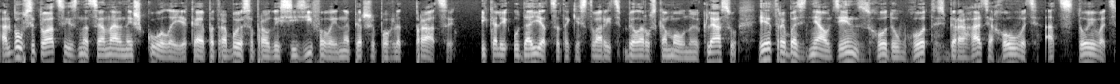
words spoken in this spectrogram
Альбо ў сітуацыі з нацыянальнай школай, якая патрабуе сапраўды сізіфавай на першы погляд працы. І калі ўдаецца такі стварыць беларускамоўную клясу яе трэба з дня ў дзень з году ў год зберагаць ахоўваць адстойваць.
